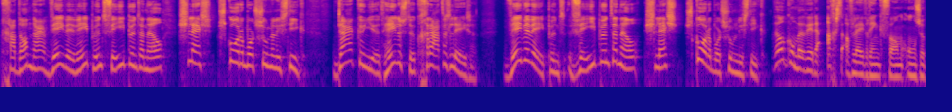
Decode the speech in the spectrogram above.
Ga dan naar www.vi.nl/slash scorebordjournalistiek. Daar kun je het hele stuk gratis lezen. www.vi.nl slash scorebordjournalistiek. Welkom bij weer de achtste aflevering van onze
